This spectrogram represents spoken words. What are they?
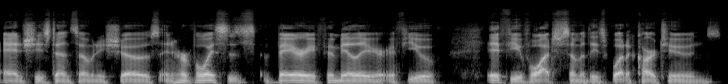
and she's done so many shows, and her voice is very familiar if you've if you've watched some of these What a Cartoons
